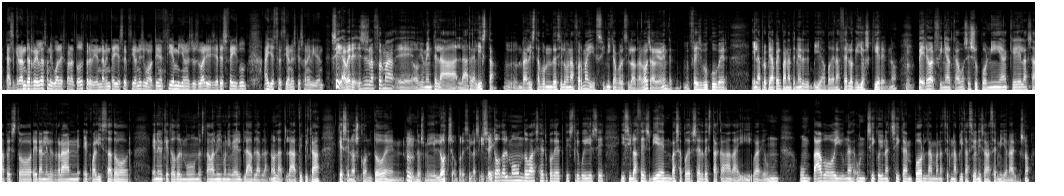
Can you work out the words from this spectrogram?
las grandes reglas son iguales para todos, pero evidentemente hay excepciones y cuando tienes 100 millones de usuarios y eres Facebook, hay excepciones que son evidentes. Sí, a ver, esa es la forma, eh, obviamente, la, realista, realista por decirlo de una forma y cínica por decirlo de otra cosa, obviamente. Facebook, Uber y la propia Apple van a tener y a poder hacer lo que ellos quieren, ¿no? Hmm. Pero al fin y al cabo se suponía que las App Store eran el gran ecualizador en el que todo el mundo estaba al mismo nivel, bla, bla, bla, ¿no? La, típica que se nos contó en, 2008, hmm. por decirlo así. Y todo el mundo va a ser poder distribuirse y si lo haces bien vas a poder ser destacada y un, un pavo y un chico y una chica en Portland van a hacer una aplicación y se van a hacer millonarios, ¿no?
